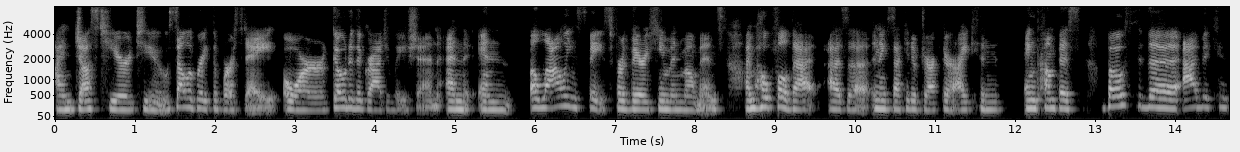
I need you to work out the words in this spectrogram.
I'm just here to celebrate the birthday or go to the graduation and and allowing space for very human moments. I'm hopeful that as a, an executive director i can encompass both the advocate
